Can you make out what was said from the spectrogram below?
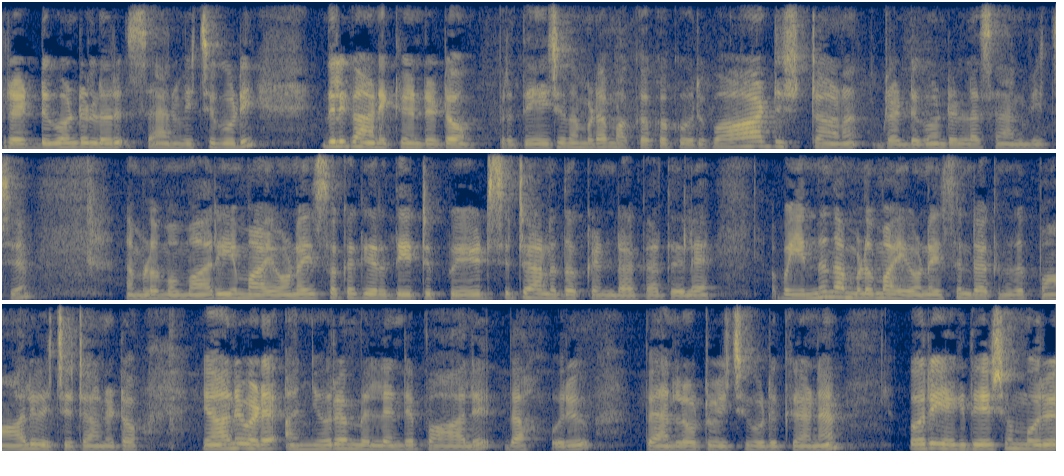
ബ്രെഡ് കൊണ്ടുള്ളൊരു സാൻഡ്വിച്ച് കൂടി ഇതിൽ കാണിക്കുന്നുണ്ട് കേട്ടോ പ്രത്യേകിച്ച് നമ്മുടെ മക്കൾക്കൊക്കെ ഒരുപാട് ഇഷ്ടമാണ് ബ്രെഡ് കൊണ്ടുള്ള സാൻഡ്വിച്ച്. നമ്മൾ ഉമ്മമാർ മയോണൈസ് ഒക്കെ കരുതിയിട്ട് പേടിച്ചിട്ടാണ് ഇതൊക്കെ ഉണ്ടാക്കാത്തത് അല്ലേ? അപ്പോൾ ഇന്ന് നമ്മൾ മയോണൈസ് ഉണ്ടാക്കുന്നത് പാൽ വെച്ചിട്ടാണ് കേട്ടോ. ഞാനിവിടെ അഞ്ഞൂറ് എം എല്ലിന്റെ പാൽ ഇതാ ഒരു പാനിലോട്ട് ഒഴിച്ച് കൊടുക്കുകയാണ്. ഒരു ഏകദേശം ഒരു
